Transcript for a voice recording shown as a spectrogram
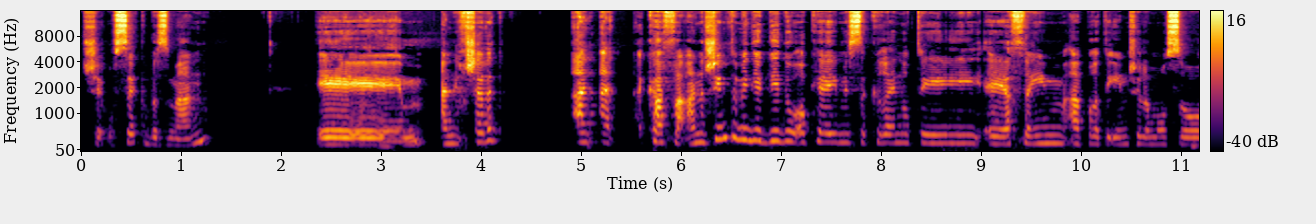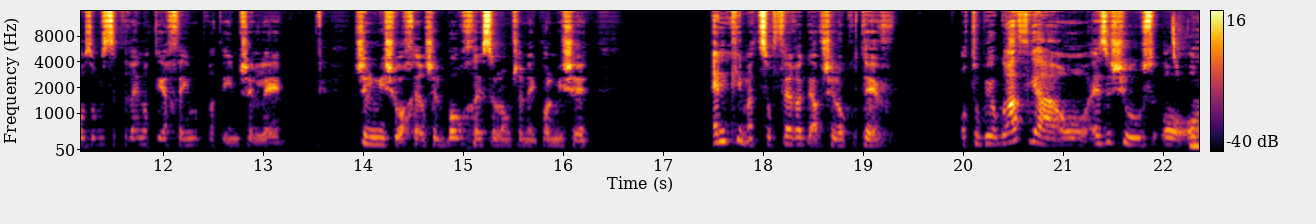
שעוסק בזמן, אמ, אני חושבת, ככה, אנשים תמיד יגידו, אוקיי, מסקרן אותי אה, החיים הפרטיים של עמוס עוז, או מסקרן אותי החיים הפרטיים של, אה, של מישהו אחר, של בורכס, או לא משנה, כל מי ש... אין כמעט סופר אגב שלא כותב אוטוביוגרפיה או איזשהו, או, או,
